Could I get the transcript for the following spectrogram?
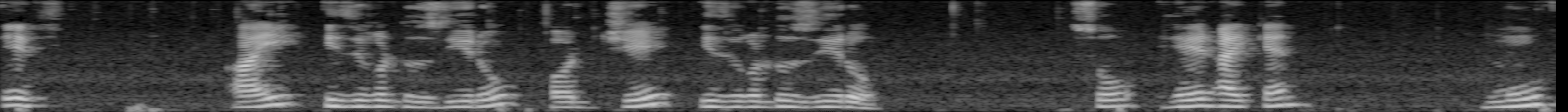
if i is equal to 0 or j is equal to 0 so here I can move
